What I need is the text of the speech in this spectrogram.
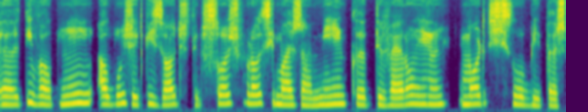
uh, tive algum, alguns episódios de pessoas próximas a mim que tiveram mortes súbitas.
